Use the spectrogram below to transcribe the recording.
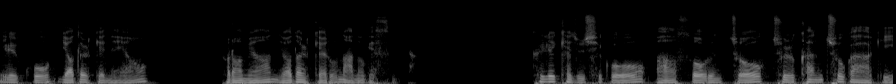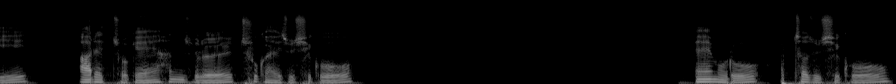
일곱, 여덟 개네요. 그러면 여덟 개로 나누겠습니다. 클릭해 주시고 마우스 오른쪽 줄칸 추가하기 아래쪽에 한 줄을 추가해 주시고 M으로 합쳐 주시고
